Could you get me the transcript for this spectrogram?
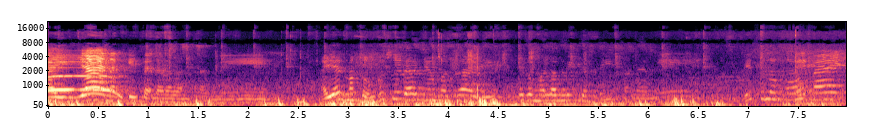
Ayan, nagkita na naman kami. Ayan, Maso, gusto daw niya mag-ride. Pero malamig kasi. Malamig. Dito lang ha. Hey, Mike.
